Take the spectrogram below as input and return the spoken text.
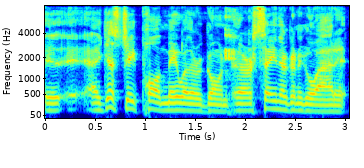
I I guess Jake Paul and Mayweather are going. Are saying they're going to go at it.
